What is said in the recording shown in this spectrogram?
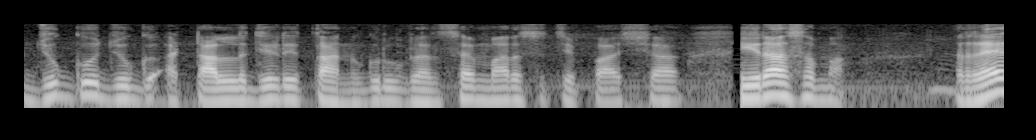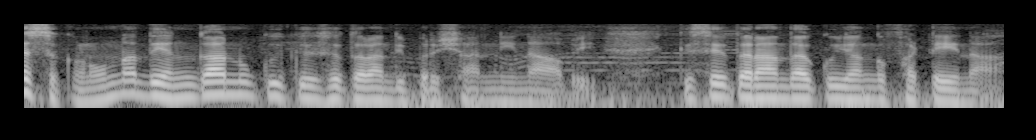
ਜੁਗੋ ਜੁਗ ਅਟਲ ਜਿਹੜੇ ਧੰਨ ਗੁਰੂ ਗ੍ਰੰਥ ਸਾਹਿਬ ਮਹਾਰਾਜ ਸੱਚੇ ਪਾਤਸ਼ਾਹ ਮੇਰਾ ਸਮਾਂ ਰਹਿ ਸਕਣ ਉਹਨਾਂ ਦੇ ਅੰਗਾਂ ਨੂੰ ਕੋਈ ਕਿਸੇ ਤਰ੍ਹਾਂ ਦੀ ਪਰੇਸ਼ਾਨੀ ਨਾ ਆਵੇ ਕਿਸੇ ਤਰ੍ਹਾਂ ਦਾ ਕੋਈ ਅੰਗ ਫਟੇ ਨਾ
